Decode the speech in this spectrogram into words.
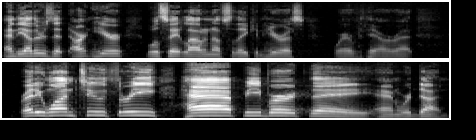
And the others that aren't here, we'll say it loud enough so they can hear us wherever they are at. Ready? One, two, three. Happy birthday. And we're done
